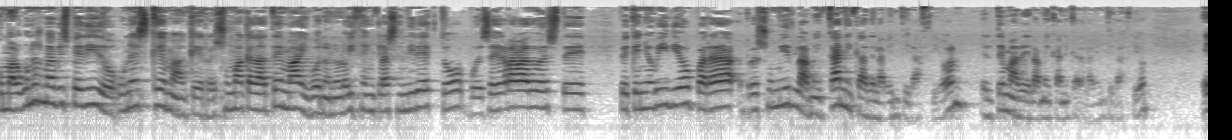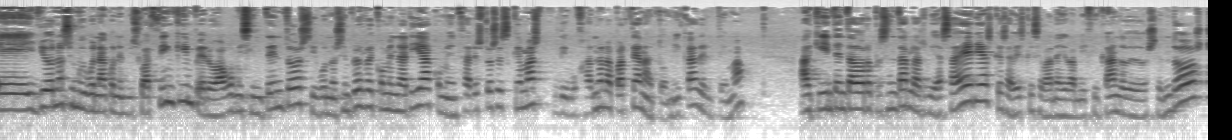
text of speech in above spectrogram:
como algunos me habéis pedido un esquema que resuma cada tema y bueno, no lo hice en clase en directo, pues he grabado este pequeño vídeo para resumir la mecánica de la ventilación, el tema de la mecánica de la ventilación. Eh, yo no soy muy buena con el visual thinking, pero hago mis intentos y bueno, siempre os recomendaría comenzar estos esquemas dibujando la parte anatómica del tema. Aquí he intentado representar las vías aéreas, que sabéis que se van a ir ramificando de dos en dos.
